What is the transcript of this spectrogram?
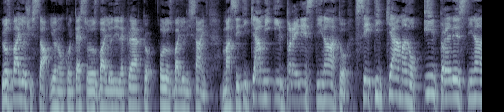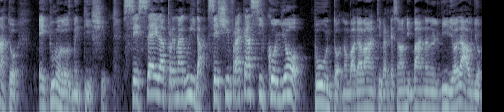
Lo sbaglio ci sta, io non contesto lo sbaglio di Leclerc o lo sbaglio di Sainz, ma se ti chiami il predestinato, se ti chiamano il predestinato e tu non lo smentisci, se sei la prima guida, se ci fracassi il cogliò, punto, non vado avanti perché sennò mi bannano il video e l'audio,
